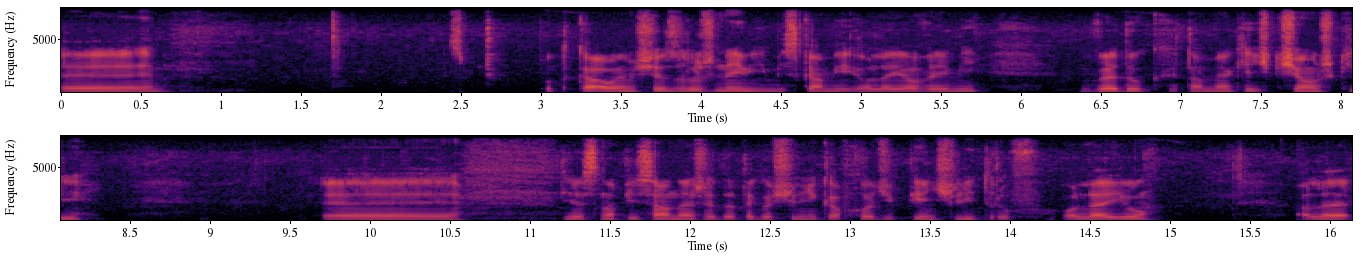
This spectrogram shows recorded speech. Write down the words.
yy, spotkałem się z różnymi miskami olejowymi. Według tam jakiejś książki yy, jest napisane, że do tego silnika wchodzi 5 litrów oleju, ale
